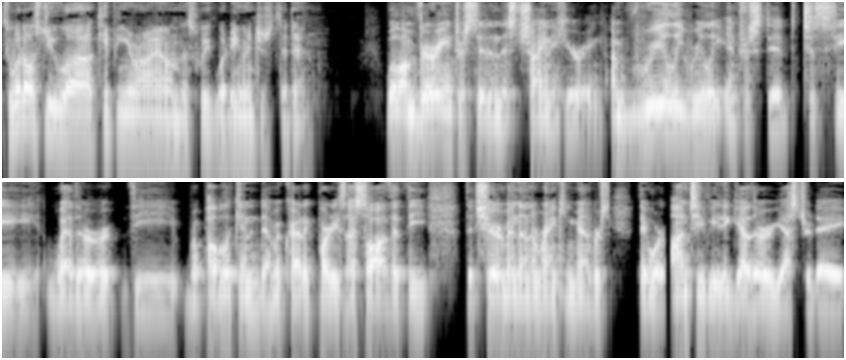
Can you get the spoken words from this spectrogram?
So, what else are you uh, keeping your eye on this week? What are you interested in? Well, I'm very interested in this China hearing. I'm really, really interested to see whether the Republican and Democratic parties, I saw that the, the chairman and the ranking members, they were on TV together yesterday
